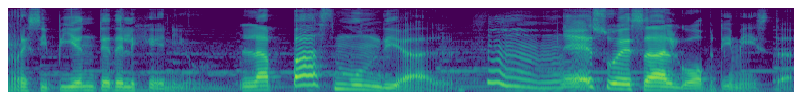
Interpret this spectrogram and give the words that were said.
recipiente del genio. La paz mundial. Hmm, eso es algo optimista.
